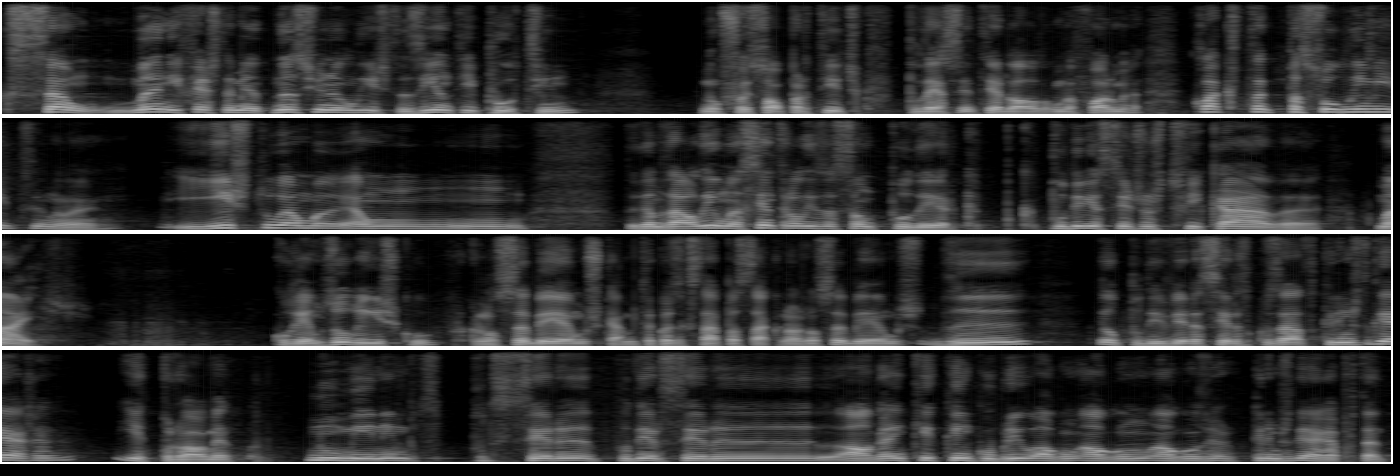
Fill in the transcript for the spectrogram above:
que são manifestamente nacionalistas e anti-Putin, não foi só partidos que pudessem ter de alguma forma, claro que passou o limite, não é? E isto é, uma, é um, digamos, há ali uma centralização de poder que, que poderia ser justificada mais. Corremos o risco, porque não sabemos, que há muita coisa que está a passar que nós não sabemos, de ele poder vir a ser acusado de crimes de guerra e provavelmente, no mínimo, de poder ser, poder ser eh, alguém que, que encobriu algum, algum, alguns crimes de guerra. Portanto,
